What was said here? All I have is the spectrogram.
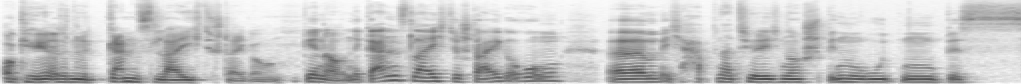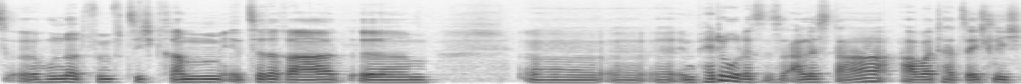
Okay, also eine ganz leichte Steigerung. Genau, eine ganz leichte Steigerung. Ähm, ich habe natürlich noch Spinnruten bis äh, 150 Gramm etc. Ähm, äh, äh, im Petto, das ist alles da, aber tatsächlich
